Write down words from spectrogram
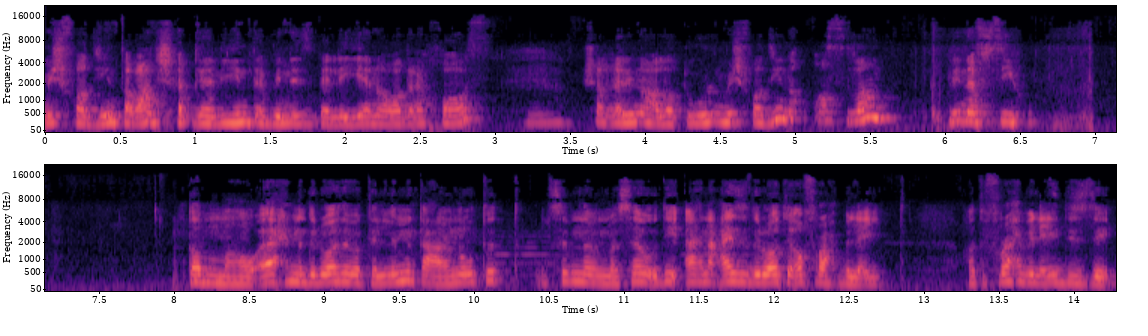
مش فاضيين طبعا شغالين. ده بالنسبة لي أنا وضع خاص. شغالين على طول مش فاضيين أصلا لنفسيهم. طب ما هو إحنا دلوقتي بكلمك على نقطة سيبنا من المساوئ دي. أنا عايزة دلوقتي افرح بالعيد. هتفرحي بالعيد إزاي؟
